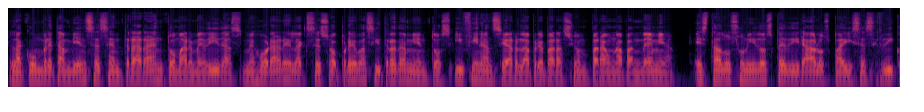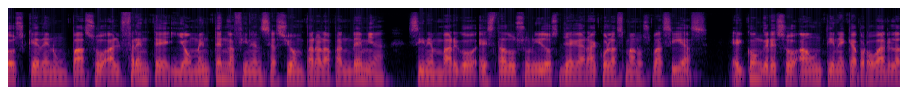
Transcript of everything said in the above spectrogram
La cumbre también se centrará en tomar medidas, mejorar el acceso a pruebas y tratamientos y financiar la preparación para una pandemia. Estados Unidos pedirá a los países ricos que den un paso al frente y aumenten la financiación para la pandemia. Sin embargo, Estados Unidos Unidos llegará con las manos vacías. El Congreso aún tiene que aprobar la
